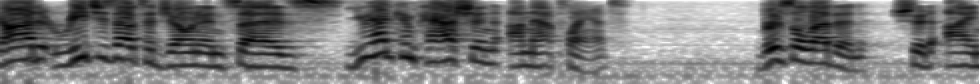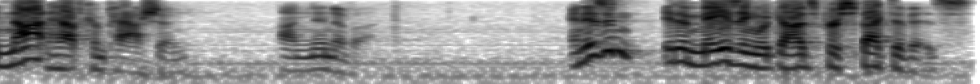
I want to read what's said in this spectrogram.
God reaches out to Jonah and says, You had compassion on that plant. Verse 11, should I not have compassion on Nineveh? And isn't it amazing what God's perspective is?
